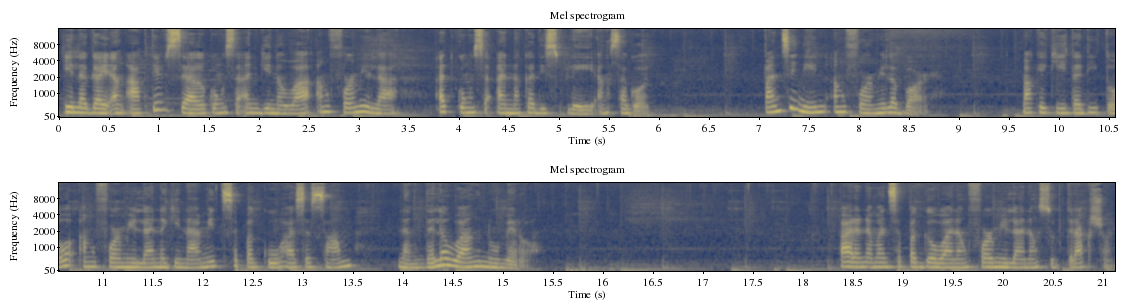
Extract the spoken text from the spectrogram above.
Ilagay ang active cell kung saan ginawa ang formula at kung saan nakadisplay ang sagot. Pansinin ang formula bar. Makikita dito ang formula na ginamit sa pagkuha sa sum ng dalawang numero. Para naman sa paggawa ng formula ng subtraction,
